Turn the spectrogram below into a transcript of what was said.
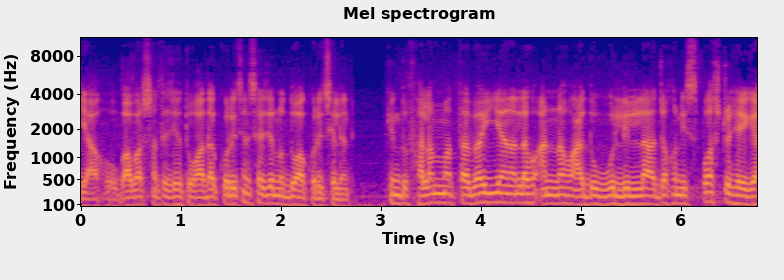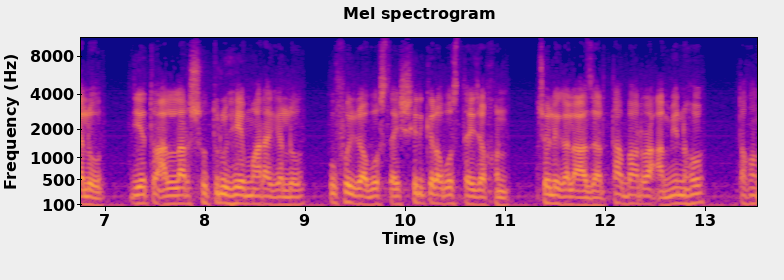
ইয়াহু বাবার সাথে যেহেতু ওয়াদা করেছেন সেই জন্য দোয়া করেছিলেন। কিন্তু ফালাম্মা তাবাইয়ান আল্লাহ আন্নাহ আদুবুল্লিল্লাহ যখন স্পষ্ট হয়ে গেল যেহেতু আল্লাহর শত্রু হয়ে মারা গেল, কুফুরির অবস্থায়, শিরকের অবস্থায় যখন চলে গেল আজার তাবাররা আমিন হো তখন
